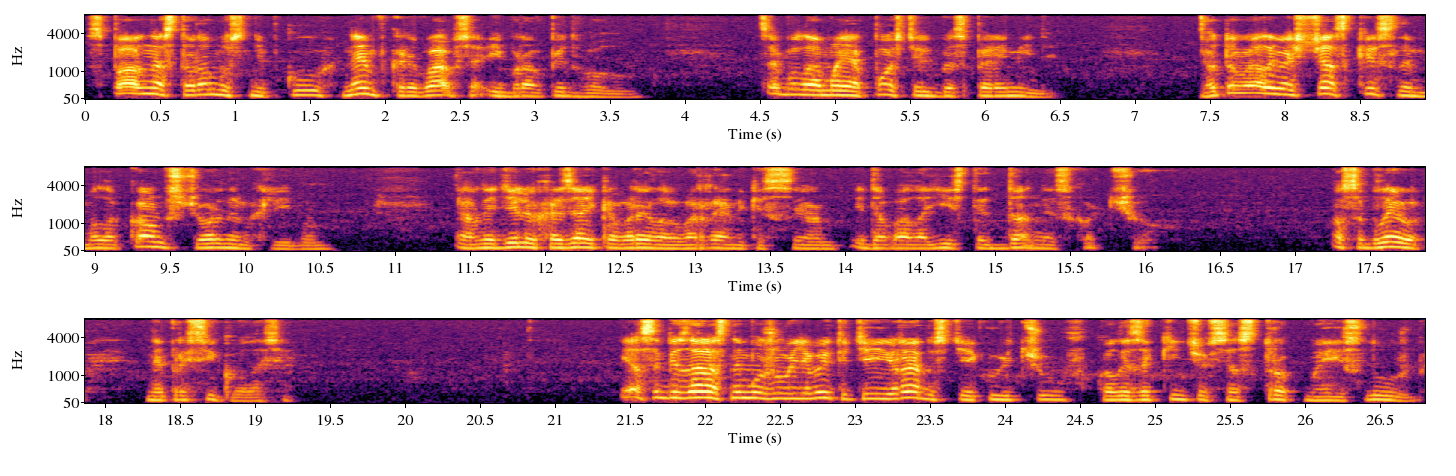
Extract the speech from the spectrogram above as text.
Спав на старому сніпку, ним вкривався і брав під голову. Це була моя постіль без переміни. Готували весь час кислим молоком з чорним хлібом. А в неділю хазяйка варила вареники з сиром і давала їсти до не схочу. Особливо не присікувалася. Я собі зараз не можу уявити тієї радості, яку відчув, коли закінчився строк моєї служби.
